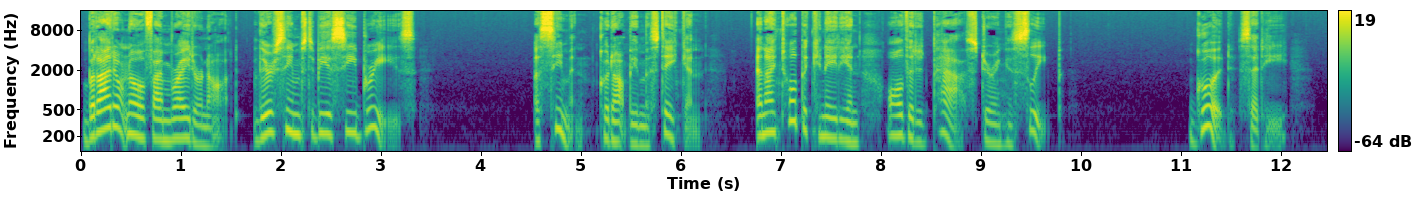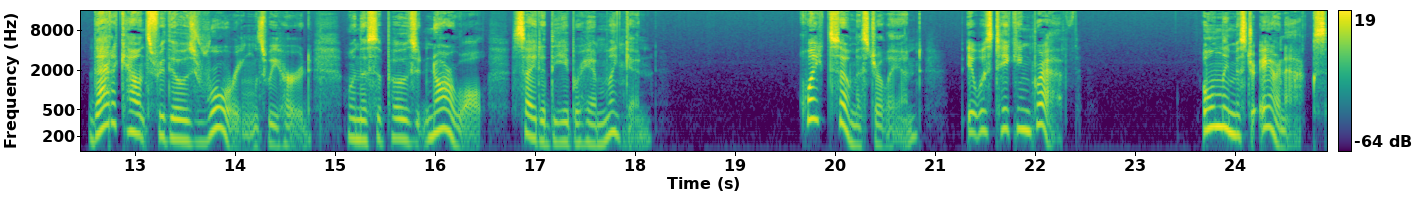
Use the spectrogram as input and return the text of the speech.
but I don't know if I'm right or not. There seems to be a sea breeze. A seaman could not be mistaken, and I told the Canadian all that had passed during his sleep. Good, said he. That accounts for those roarings we heard when the supposed narwhal sighted the Abraham Lincoln. Quite so, Mr. Land. It was taking breath. Only Mr. Aronnax.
